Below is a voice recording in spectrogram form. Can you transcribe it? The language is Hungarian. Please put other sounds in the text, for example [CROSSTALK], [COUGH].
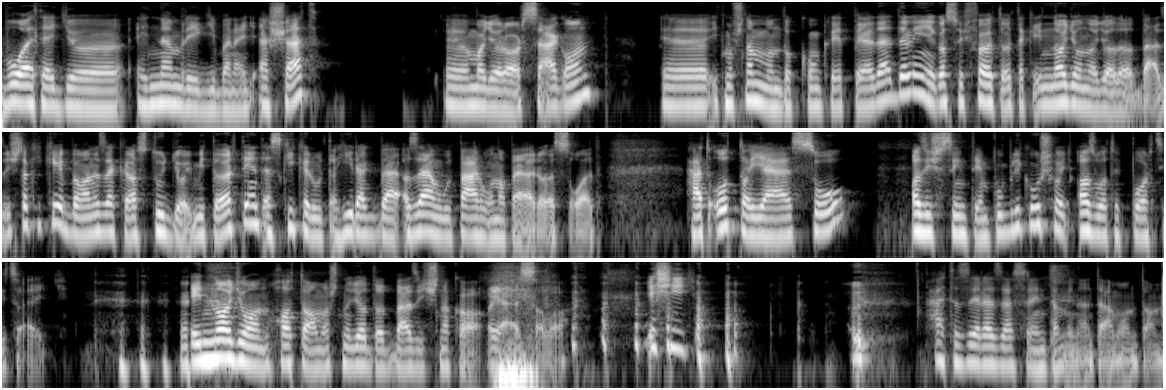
volt egy, egy nemrégiben egy eset Magyarországon, itt most nem mondok konkrét példát, de lényeg az, hogy feltöltek egy nagyon nagy adatbázist. Aki képben van ezekkel, az tudja, hogy mi történt, ez kikerült a hírekbe, az elmúlt pár hónap erről szólt. Hát ott a jelszó, az is szintén publikus, hogy az volt, hogy porcica egy. Egy nagyon hatalmas nagy adatbázisnak a, a jelszava. És így, hát azért ezzel szerintem mindent elmondtam.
